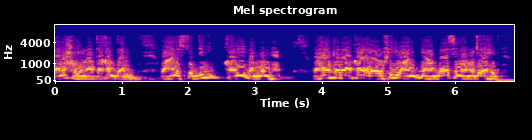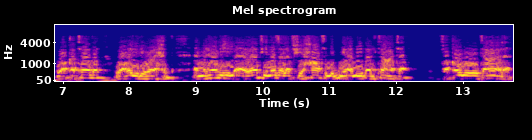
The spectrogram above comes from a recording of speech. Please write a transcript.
كنحو ما تقدم. وعن السدي قريبا منها. وهكذا قال العوفي عن ابن عباس ومجاهد وقتادة وغير واحد أن هذه الآيات نزلت في حاطب بن أبي بلتعة. فقوله تعالى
